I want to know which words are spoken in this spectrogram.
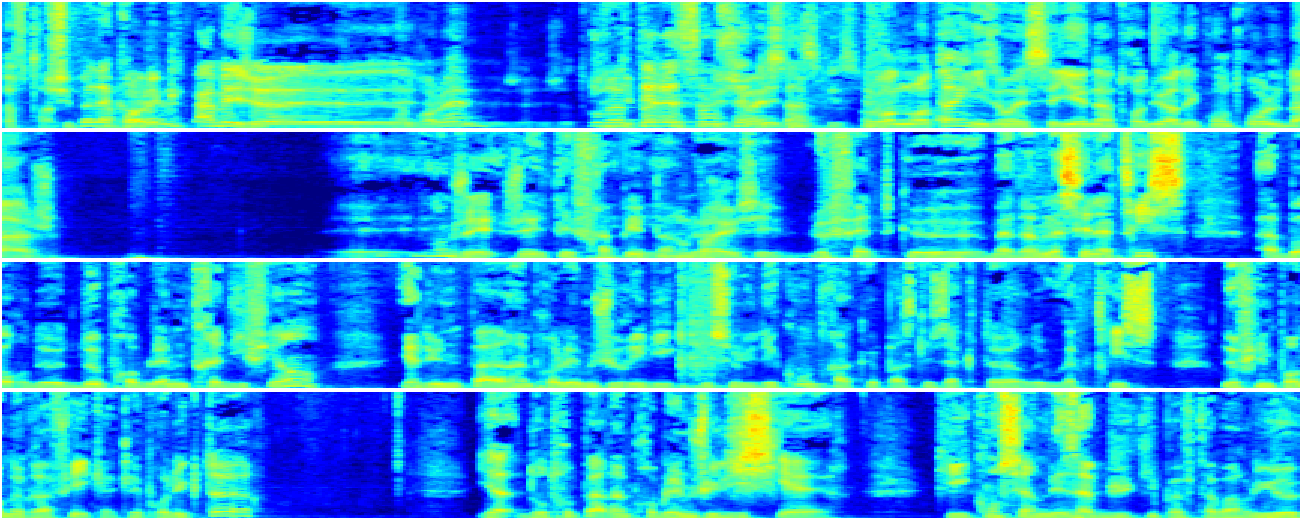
Je suis pas d'accord avec. Ah mais je, Un problème. je, je trouve Je intéressant cette discussion. En Grande-Bretagne, ils ont essayé d'introduire des contrôles d'âge. Non, j'ai été frappé par le fait que Madame la sénatrice aborde deux problèmes très différents. Il y a d'une part un problème juridique qui est celui des contrats que passent les acteurs ou actrices de films pornographiques avec les producteurs. Il y a d'autre part un problème judiciaire qui concerne les abus qui peuvent avoir lieu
